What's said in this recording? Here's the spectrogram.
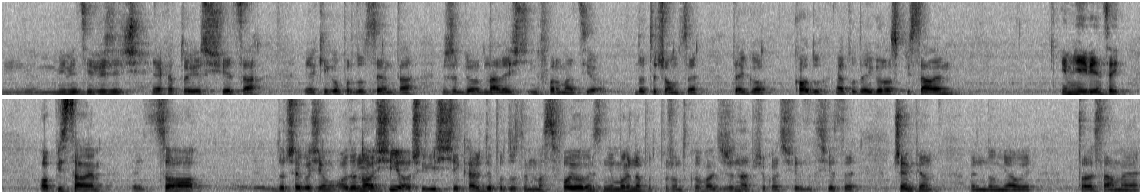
mm, mniej więcej wiedzieć, jaka to jest świeca, jakiego producenta, żeby odnaleźć informacje dotyczące tego kodu. Ja tutaj go rozpisałem i mniej więcej opisałem, co do czego się odnosi. Oczywiście każdy producent ma swoją, więc nie można podporządkować, że na przykład świe- świece Champion będą miały te same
